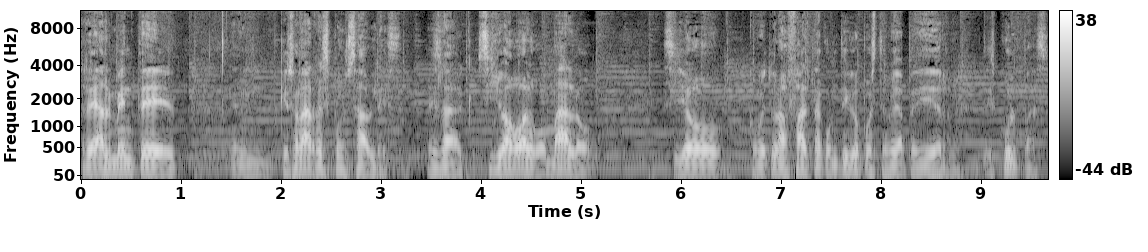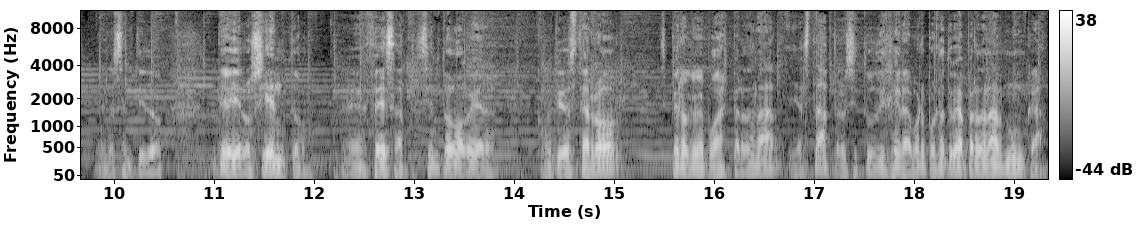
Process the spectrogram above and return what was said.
realmente em, que son las responsables. Es la, si yo hago algo malo, si yo cometo una falta contigo, pues te voy a pedir disculpas, en el sentido de, oye, lo siento, eh, César, siento haber cometido este error, espero que me puedas perdonar y ya está. Pero si tú dijeras, bueno, pues no te voy a perdonar nunca,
